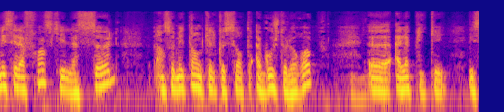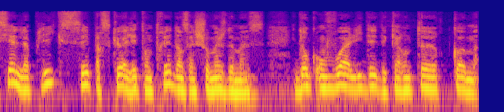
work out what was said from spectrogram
Mais c'est la France qui est la seule, en se mettant en quelque sorte à gauche de l'Europe, euh, à l'appliquer. Et si elle l'applique, c'est parce qu'elle est entrée dans un chômage de masse. Donc on voit l'idée des 40 heures comme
